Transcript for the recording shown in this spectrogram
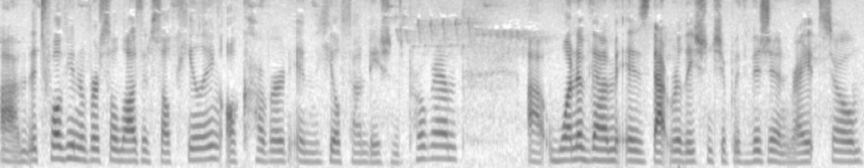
um, the 12 universal laws of self healing, all covered in the Heal Foundations program. Uh, one of them is that relationship with vision, right? So,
